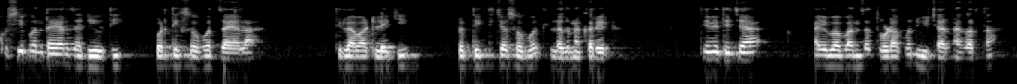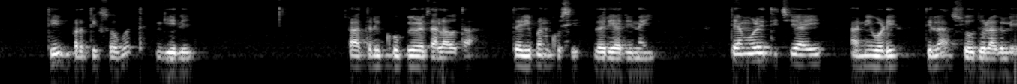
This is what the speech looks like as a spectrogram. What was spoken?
खुशी पण तयार झाली होती प्रतीकसोबत जायला. तिला वाटले की प्रतीक तिच्यासोबत लग्न करेल. तिने तिच्या आईबाबांचा थोडा पण विचार न करता ती प्रतीक सोबत गेली. रात्री खूप वेळ झाला होता तरी पण खुशी घरी आली नाही. त्यामुळे तिची आई आणि वडील तिला शोधू लागले.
